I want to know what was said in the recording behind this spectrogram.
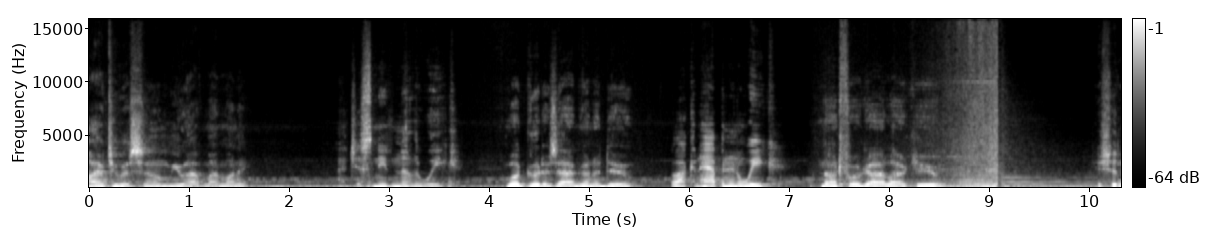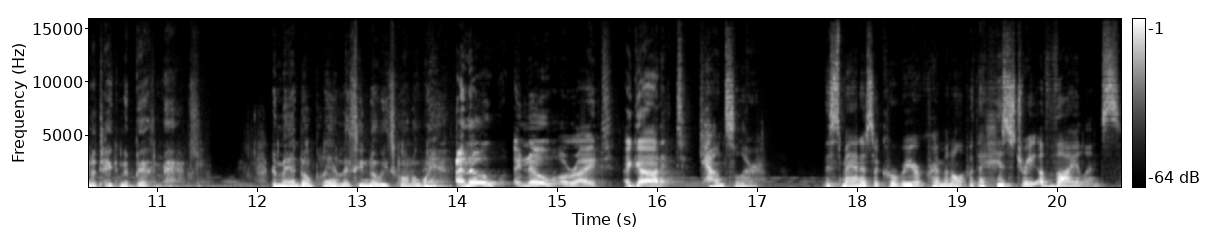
I to assume you have my money? I just need another week. What good is that gonna do? A lot can happen in a week. Not for a guy like you. You shouldn't have taken the bet, Max. The man don't play unless he know he's gonna win. I know, I know, all right? I got it. Counselor, this man is a career criminal with a history of violence.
